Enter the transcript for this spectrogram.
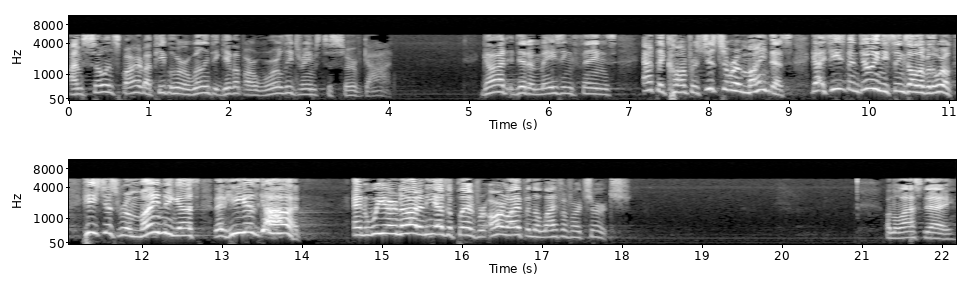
I'm so inspired by people who are willing to give up our worldly dreams to serve God. God did amazing things at the conference just to remind us. Guys, He's been doing these things all over the world. He's just reminding us that He is God. And we are not, and He has a plan for our life and the life of our church. On the last day,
